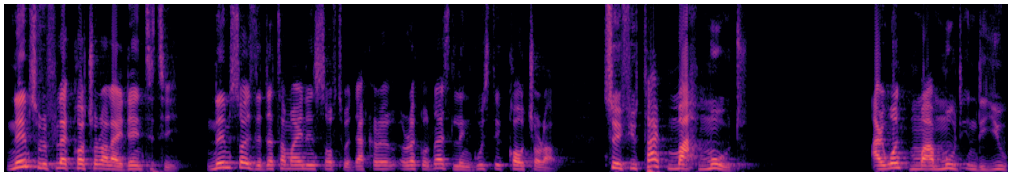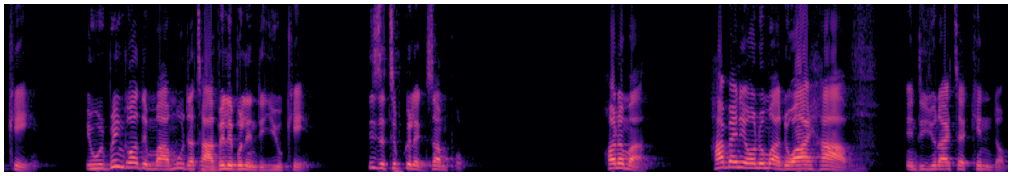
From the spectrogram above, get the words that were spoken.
Names reflect cultural identity. NamSor is the data mining software that can recognize linguistic cultural. So if you type Mahmoud, I want Mahmoud in the UK. It will bring all the Mahmoud that are available in the UK. This is a typical example. Honoma, how many Honoma do I have in the United Kingdom?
